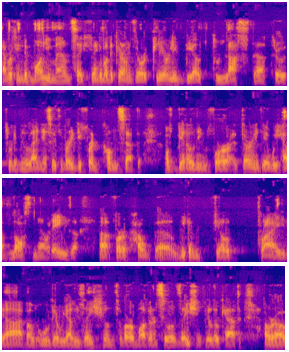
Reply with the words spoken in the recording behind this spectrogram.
everything. The monuments, if you think about the pyramids, they were clearly built to last uh, through through the millennia. So it's a very different concept of building for eternity. We have lost nowadays uh, uh for how uh, we can feel pride uh, about all the realizations of our modern civilization. If you look at our uh,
